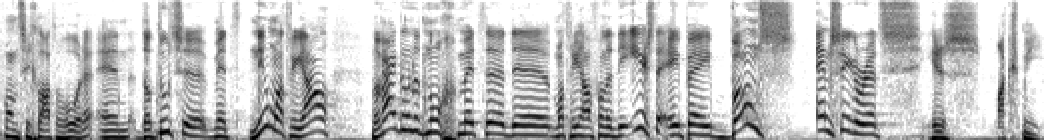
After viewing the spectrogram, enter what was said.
van zich laten horen. En dat doet ze met nieuw materiaal. Maar wij doen het nog met de materiaal van de, de eerste EP Bones and Cigarettes. Here's Lakshmi.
